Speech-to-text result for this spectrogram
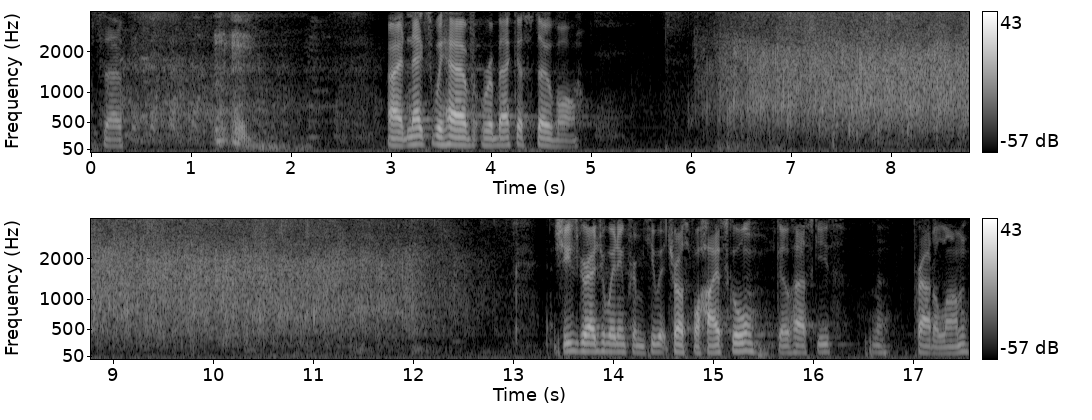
So, all right. Next we have Rebecca Stovall. She's graduating from Hewitt Trussville High School. Go Huskies! Proud alum.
